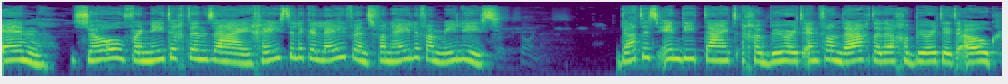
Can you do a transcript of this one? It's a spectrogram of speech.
En zo vernietigden zij geestelijke levens van hele families. Dat is in die tijd gebeurd en vandaag de dag gebeurt dit ook.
